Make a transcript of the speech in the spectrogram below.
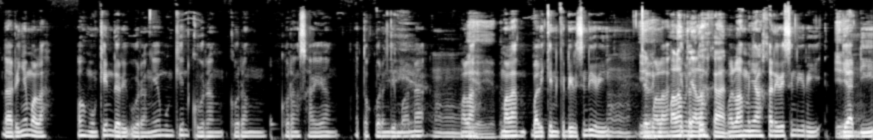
larinya malah oh mungkin dari orangnya mungkin kurang kurang kurang sayang atau kurang gimana Mm. malah Iya, iya, benar. malah balikin ke diri sendiri Mm. Iya. Jadi malah, kita tuh menyalahkan. malah menyalahkan diri sendiri. Iya. Jadi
